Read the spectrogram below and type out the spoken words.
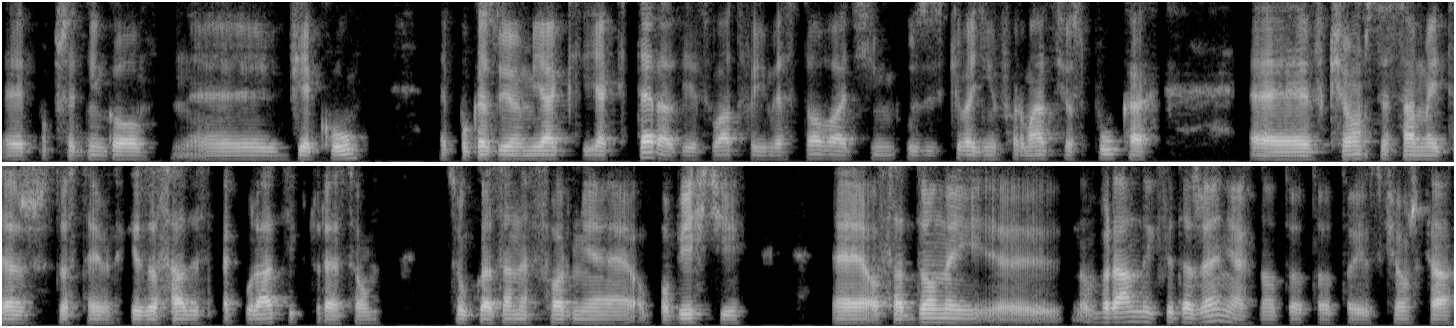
e, poprzedniego e, wieku pokazują, jak, jak teraz jest łatwo inwestować i uzyskiwać informacje o spółkach. E, w książce samej też dostajemy takie zasady spekulacji, które są, są ukazane w formie opowieści osadzonej no, w realnych wydarzeniach. No, to, to, to jest książka,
